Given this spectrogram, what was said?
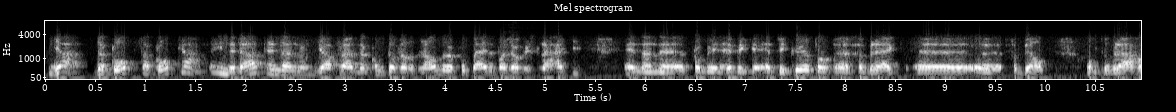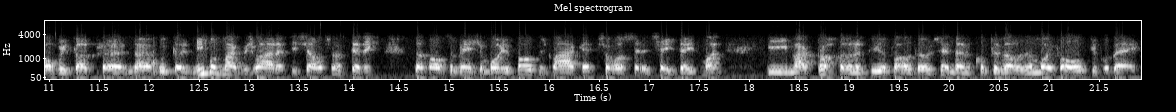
Ja, dat klopt, dat klopt, ja, inderdaad. En dan, ja, dan komt er wel eens een andere voorbij, dat was ook een straatje. En dan eh, probeer, heb ik de gebruikt, eh, eh, gebeld om te vragen of ik dat... nou goed, niemand maakt bezwaar. Het is zelfs zo sterk dat als de mensen mooie foto's maken, zoals C. Deetman, die maakt prachtige natuurfoto's en dan komt er wel eens een mooi vogeltje voorbij.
